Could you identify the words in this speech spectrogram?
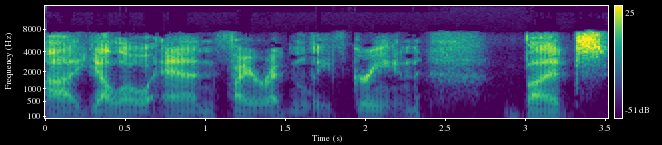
uh, Yellow and Fire Red and Leaf Green, but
